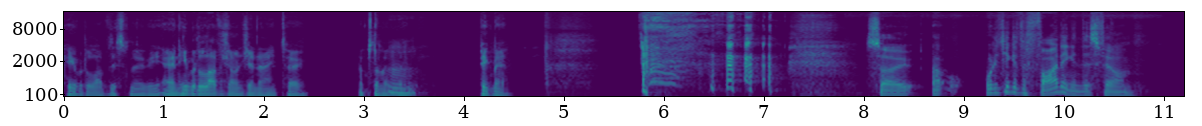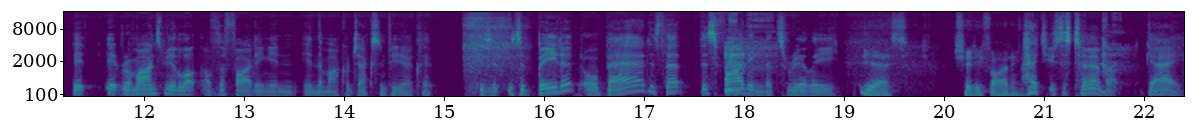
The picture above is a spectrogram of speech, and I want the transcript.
he would love this movie and he would love Jean Genet too. Absolutely. Mm. Big man. So, uh, what do you think of the fighting in this film? It it reminds me a lot of the fighting in in the Michael Jackson video clip. Is it is it beat it or bad? Is that this fighting that's really Yes. Shitty fighting. I hate to use this term, but gay.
